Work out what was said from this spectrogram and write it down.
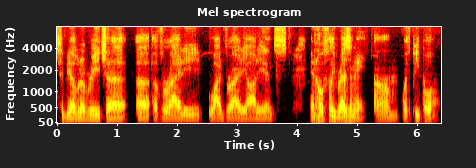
to be able to reach a, a, a variety, wide variety audience, and hopefully resonate um, with people.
